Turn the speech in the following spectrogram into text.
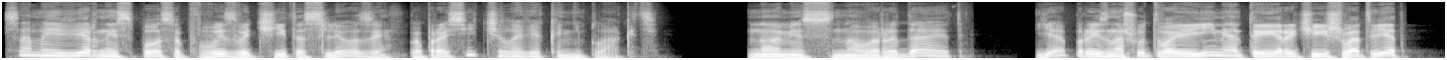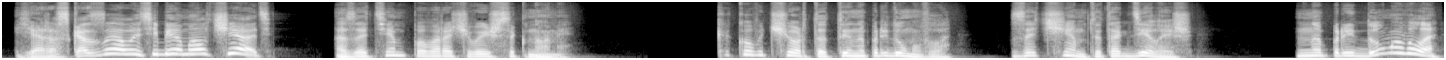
Самый верный способ вызвать чьи-то слезы — попросить человека не плакать. Номи снова рыдает. Я произношу твое имя, ты рычишь в ответ. «Я рассказала тебе молчать!» А затем поворачиваешься к Номи. «Какого чёрта ты напридумывала? Зачем ты так делаешь?» «Напридумывала?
